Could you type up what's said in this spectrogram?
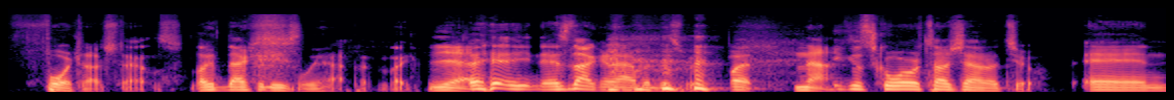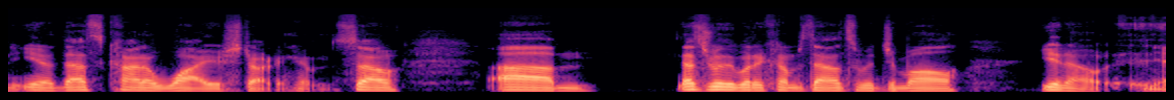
four touchdowns. Like that could easily happen. Like Yeah. it's not going to happen this week, but No. he can score a touchdown or two, and you know that's kind of why you're starting him. So um, that's really what it comes down to with Jamaal. You know, Yeah.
